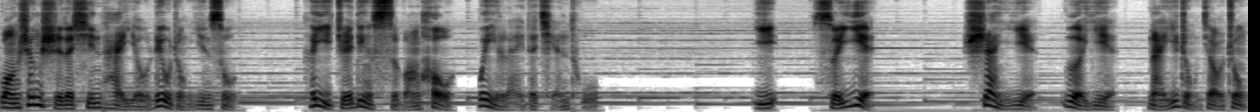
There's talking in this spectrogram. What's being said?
往生时的心态有六种因素，可以决定死亡后。未来的前途，一随业，善业、恶业哪一种较重，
